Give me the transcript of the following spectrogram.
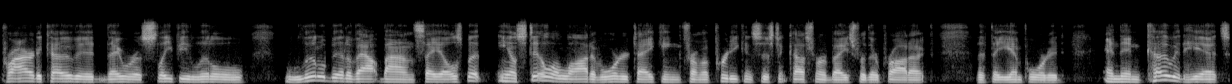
Prior to COVID, they were a sleepy little, little bit of outbound sales, but you know, still a lot of order taking from a pretty consistent customer base for their product that they imported. And then COVID hits,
